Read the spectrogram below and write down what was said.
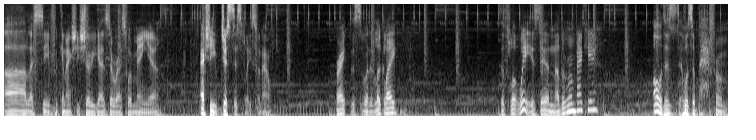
Uh, let's see if we can actually show you guys the rest with Menyoo. Actually, just this place for now. Right, this is what it looked like. The floor. Wait, is there another room back here? Oh, this there was a bathroom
